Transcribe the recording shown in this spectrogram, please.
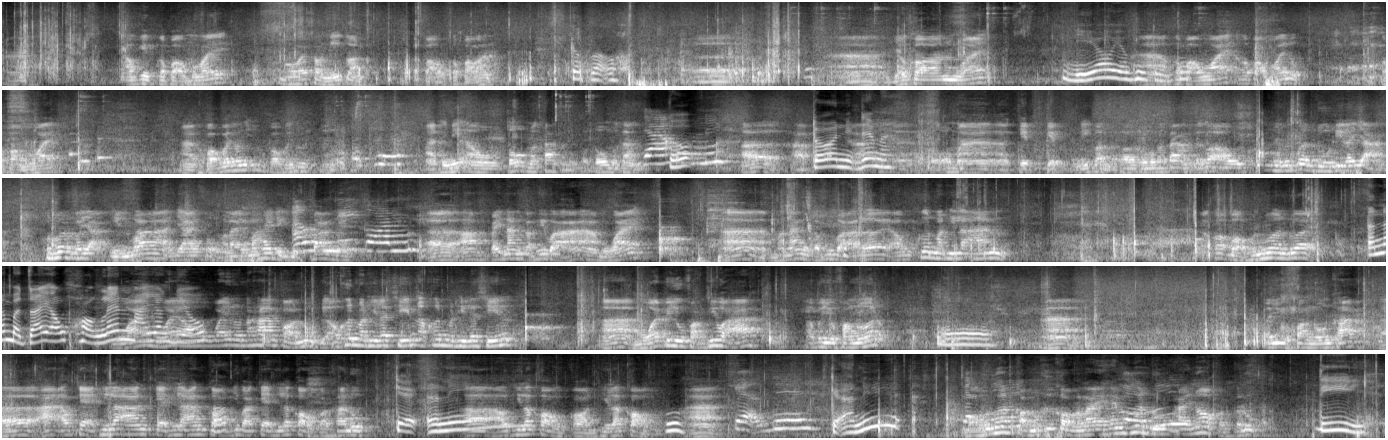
อ่าเอาเก็บกระเป๋ามาไว้มาไว้ฝั่งนี้ก่อน กระเป๋ากระเป๋าอะนะกระเป๋าเอออ่าเดี๋ยวก่อนไว้เดี๋ยวอย่าเพิ่งอ่าตื่เอานกระเป๋ามาไว้เอากระเป๋ามาไว้ลูกกระเป๋ามาไว้อ่ากระเป๋าไว้ตรงนี้กระเป๋าไว้ตรงนี้อืม อ่าทีนี้เอาโต๊ะมาตั้งเอาโต๊ะมาตั้ง โต๊ะ เออครับโต๊ะนี่ได้ไหม อ่าโต๊ะมาอ่าเก็บเก็บอันนี้ก่อนแล้วก็โต๊ะมาตั้ง แล้วก็เอาให้เพื่อนๆดูทีละอย่างเพื่อนๆก็อยากเห็นว่ายายส่งอะไรมาให้เด็กๆบ้างไง ก่อนเอออะไปนั่งกับพี่หวาอะหมูไว้ อ่า มานั่งกับพี่หวาเลย เอาขึ้นมาทีละอัน แล้วก็บอกเพื่อนๆด้วยอันนั้นแบบใจเอาของเล่นมาอย่างเดียว หมูไว้เอาไว้ข้างก่อนลูก เดี๋ยวเอาขึ้นมาทีละชิ้น เอาขึ้นมาทีละชิ้น อ่าหมูไว้ไปอยู่ฝั่งพี่หวาเอาไปอยู่ฝั่งนู้นนี่อ่าไปอยู่ฝั่งนู้นครับ เอออะเอาแกะทีละอันแกะทีละอันก่อนพี่หวาแกะทีละกล่องก่อนค่ะลูกแกะอันนี้เออเอาทีละกล่องก่อนทีละกล่องอ่าแกะนี่แกะอันนี้บอกเพื่อนๆก่อนมันคือกล่องอะไรให้เพื่อนๆดูภายนอกก่อนกับลูกดี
